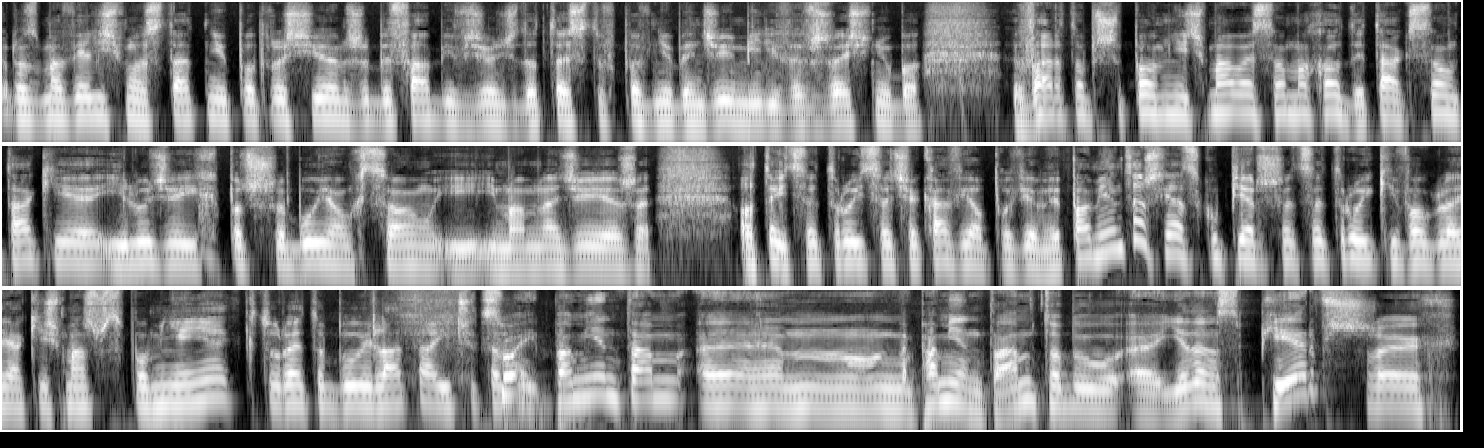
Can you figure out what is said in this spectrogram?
rozmawialiśmy ostatnio. Poprosiłem, żeby Fabię wziąć do testów. Pewnie będziemy mieli we wrześniu, bo warto przypomnieć małe samochody. Tak, są takie i ludzie ich potrzebują, chcą i, i mam nadzieję, że o tej C3 ciekawie opowiemy. Pamiętasz, Jacku, pierwsze C3 w ogóle jakieś masz wspomnienie? Które to były lata i czy to... Słuchaj, pamiętam... pamiętam, to był e, jeden z pierwszych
